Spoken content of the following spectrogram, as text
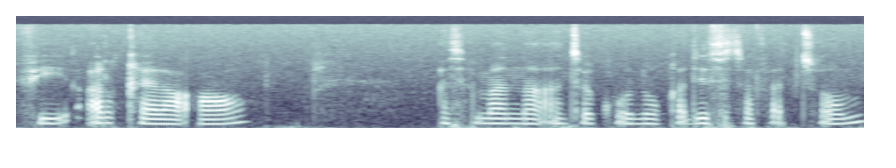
في القراءة. أتمنى أن تكونوا قد استفدتم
